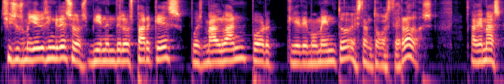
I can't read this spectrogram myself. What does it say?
Si sus mayores ingresos vienen de los parques, pues mal van porque de momento están todos cerrados. Además,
